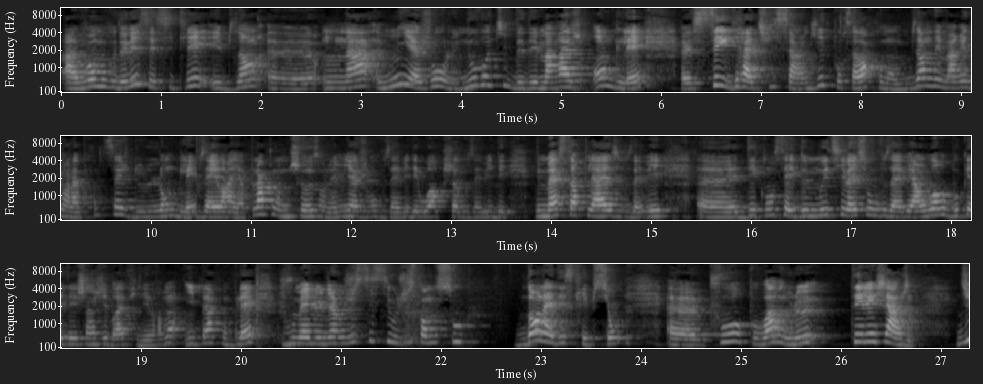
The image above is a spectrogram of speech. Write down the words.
Avant de vous donner ces six clés, eh bien, on a mis à jour le nouveau kit de démarrage anglais. c'est gratuit, c'est un guide pour savoir comment bien démarrer dans l'apprentissage de l'anglais. Vous allez voir, il y a plein plein de choses. On l'a mis à jour. Vous avez des workshops, vous avez des, des masterclass, vous avez des conseils de motivation, vous avez un workbook à télécharger. Bref, il est vraiment hyper complet. Je vous mets le lien juste ici ou juste en dessous dans la description euh, pour pouvoir le télécharger. Du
